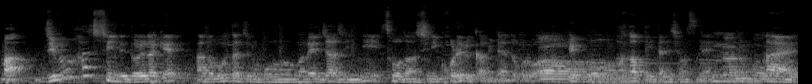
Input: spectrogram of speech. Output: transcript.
まあ、自分発信でどれだけあの僕たちの方のマネージャー陣に相談しに来れるかみたいなところは結構測っていたりしますね。なるほど、はい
